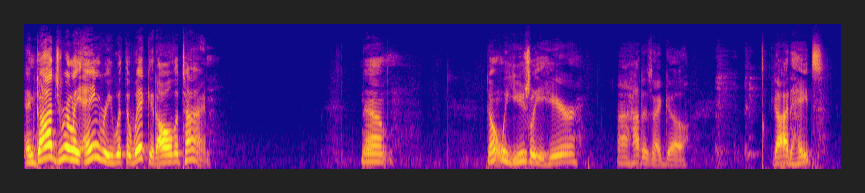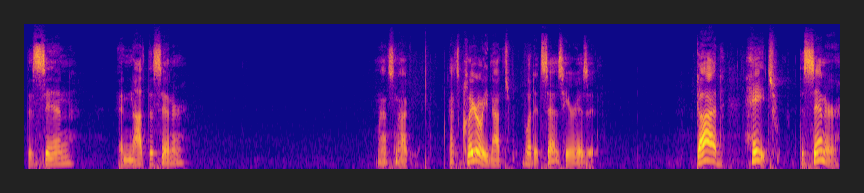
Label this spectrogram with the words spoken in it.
And God's really angry with the wicked all the time. Now, don't we usually hear, uh, how does that go? God hates the sin and not the sinner? That's not that's clearly not what it says here, is it? God hates the sinner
